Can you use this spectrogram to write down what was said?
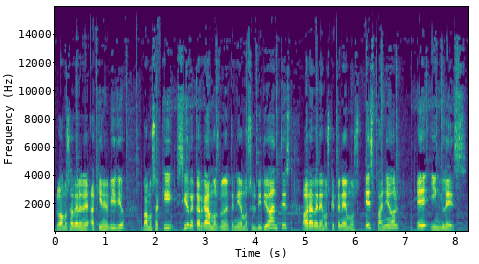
lo vamos a ver aquí en el vídeo. Vamos aquí, si recargamos donde teníamos el vídeo antes, ahora veremos que tenemos español e inglés.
